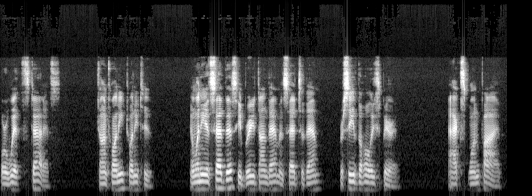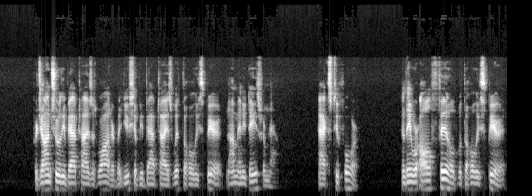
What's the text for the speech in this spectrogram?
or with status. John 20, 22. And when he had said this, he breathed on them and said to them, Receive the Holy Spirit. Acts 1 5. For John truly baptized with water, but you shall be baptized with the Holy Spirit not many days from now. Acts 2 4. And they were all filled with the Holy Spirit,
